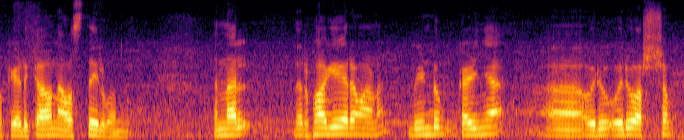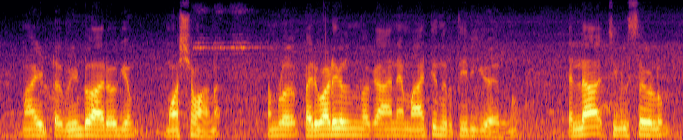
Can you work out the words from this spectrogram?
ഒക്കെ എടുക്കാവുന്ന അവസ്ഥയിൽ വന്നു. എന്നാൽ നിർഭാഗ്യകരമാണ് വീണ്ടും കഴിഞ്ഞ ഒരു ഒരു വർഷമായിട്ട് വീണ്ടും ആരോഗ്യം മോശമാണ്. നമ്മൾ പരിപാടികളിൽ നിന്നൊക്കെ ആനയെ മാറ്റി നിർത്തിയിരിക്കുമായിരുന്നു എല്ലാ ചികിത്സകളും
